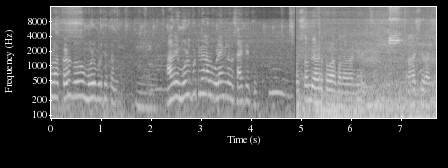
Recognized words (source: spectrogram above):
ಹುಳ ಕಡ್ದು ಮುಳ್ಳು ಬಿಡ್ತೈತೆ ಅದು. ಆದ್ರೆ ಮುಳ್ಳು ಬಿಟ್ಟ ಮೇಲೆ ಅದು ಉಳಿಯಂಗಿಲ್ಲ ಅದು ಸಾಯ್ತೈತಿ. ಮೊಸಂಬಿ ಹಣ್ಣು ತೊಗೊಳಕ್ ಬಂದ ನಾನು ರಾಶಿ ರಾಶಿ.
